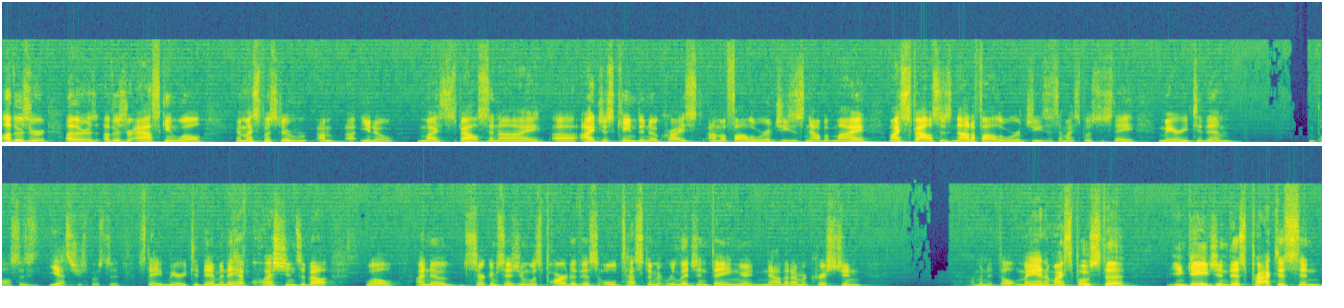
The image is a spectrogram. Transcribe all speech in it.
Others are, others, others are asking, well, am I supposed to, uh, you know, my spouse and I, uh, I just came to know Christ. I'm a follower of Jesus now, but my, my spouse is not a follower of Jesus. Am I supposed to stay married to them? And Paul says, yes, you're supposed to stay married to them. And they have questions about, well, I know circumcision was part of this Old Testament religion thing. And now that I'm a Christian, I'm an adult man. Am I supposed to engage in this practice? And,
